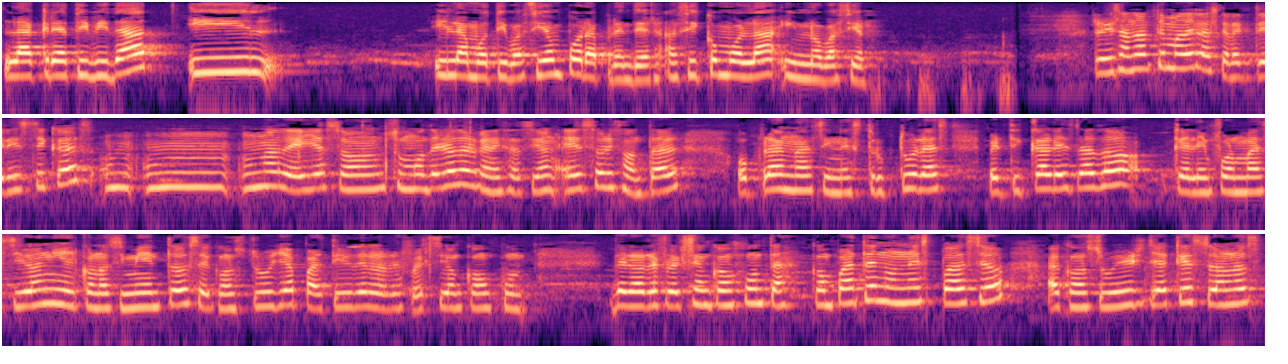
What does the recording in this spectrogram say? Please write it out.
la creatividad y, y la motivación por aprender, así como la innovación. Revisando el tema de las características, una de ellas son su modelo de organización es horizontal o plana, sin estructuras verticales, dado que la información y el conocimiento se construye a partir de la reflexión. De la reflexión conjunta, comparten un espacio a construir ya que son los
